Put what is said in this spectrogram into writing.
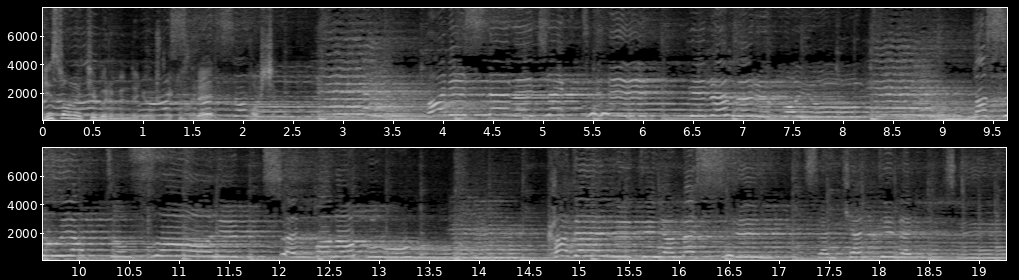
bir sonraki bölümünde görüşmek üzere. Hoşçakalın. Hani sevecektin bir ömür boyu Nasıl yaptın Kader diyemezsin sen kendin ettin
